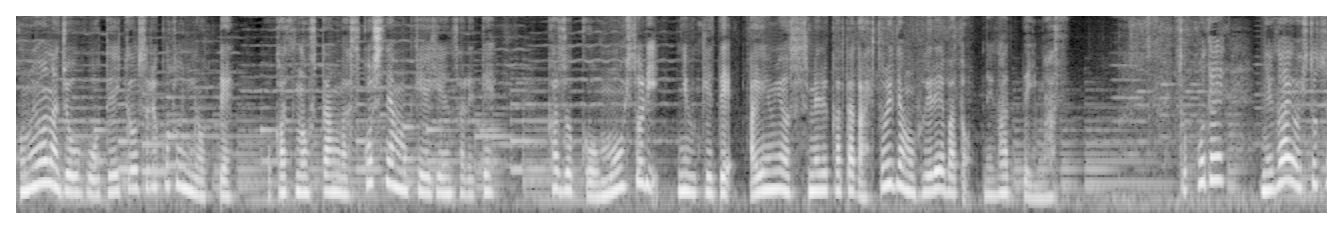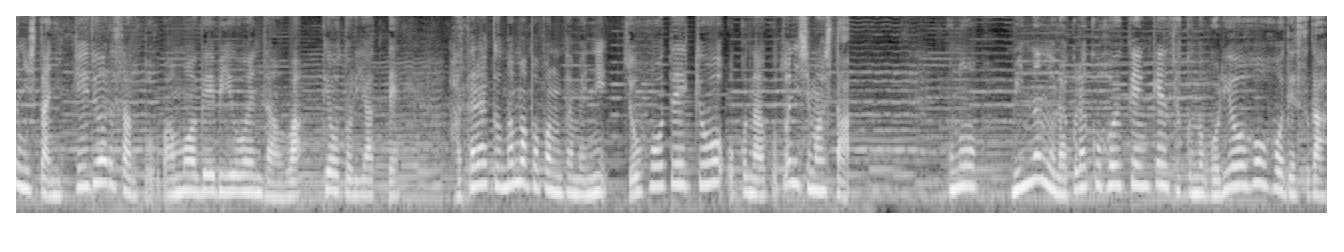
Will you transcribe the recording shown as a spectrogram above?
このような情報を提供することによって補活の負担が少しでも軽減されて家族をもう一人に向けて歩みを進める方が一人でも増えればと願っています。そこで願いを一つにした日経デュアルさんとワンモアベイビー応援団は手を取り合って働くママパパのために情報提供を行うことにしました。このみんなの楽々保育園検索のご利用方法ですが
